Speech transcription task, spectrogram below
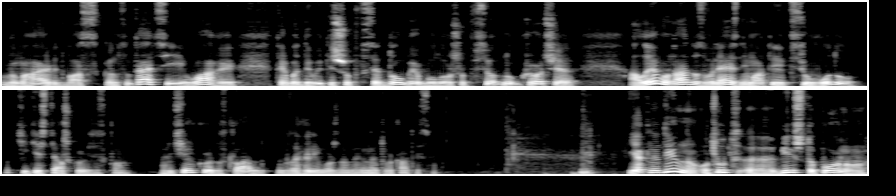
вимагає від вас концентрації, уваги, треба дивитися, щоб все добре було, щоб все. Ну, коротше, але вона дозволяє знімати всю воду тільки стяжкою зі скла. Ганчіркою до скла взагалі можна не, не торкатися. Як не дивно, отут е, більш топорно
